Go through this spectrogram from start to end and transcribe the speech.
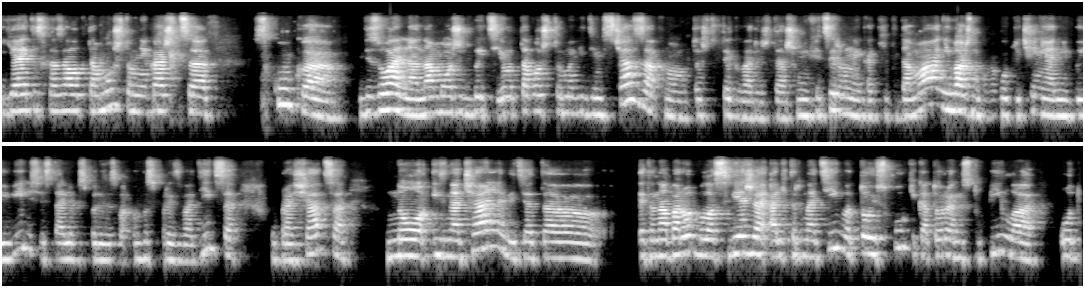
Я это сказала к тому, что, мне кажется, скука визуально, она может быть и от того, что мы видим сейчас за окном, то, что ты говоришь, да, шумифицированные какие-то дома, неважно, по какой причине они появились и стали воспроизводиться, упрощаться, но изначально ведь это, это наоборот была свежая альтернатива той скуки, которая наступила от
